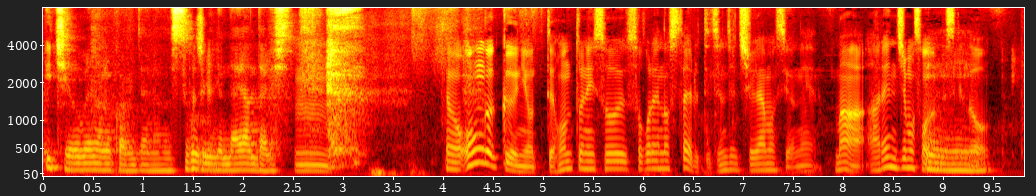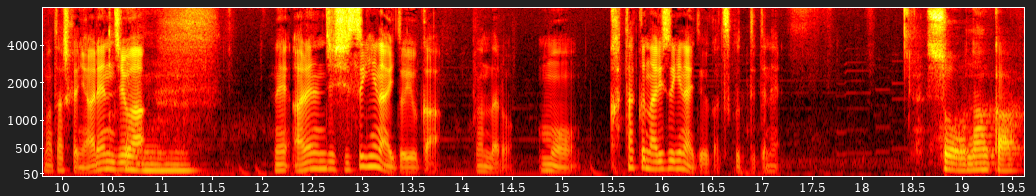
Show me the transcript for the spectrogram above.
位置が上なのかみたいなのすごくみんな悩んだりして、うん、でも音楽によって本当にそういうそこら辺のスタイルって全然違いますよね。まあアレンジもそうなんですけど、うん、まあ確かにアレンジは、ねアレンジしすぎないというかなんだろう。もう硬くなりすぎないというか作っててね。そうなんか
